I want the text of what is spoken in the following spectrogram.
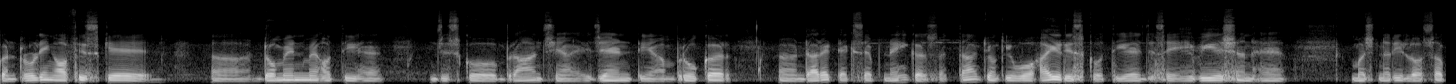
कंट्रोलिंग ऑफ़िस के डोमेन में होती है, जिसको ब्रांच या एजेंट या ब्रोकर डायरेक्ट एक्सेप्ट नहीं कर सकता क्योंकि वो हाई रिस्क होती है, जैसे एविएशन है, machinery loss of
